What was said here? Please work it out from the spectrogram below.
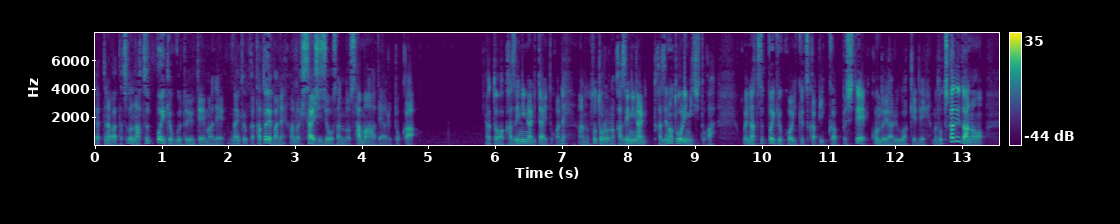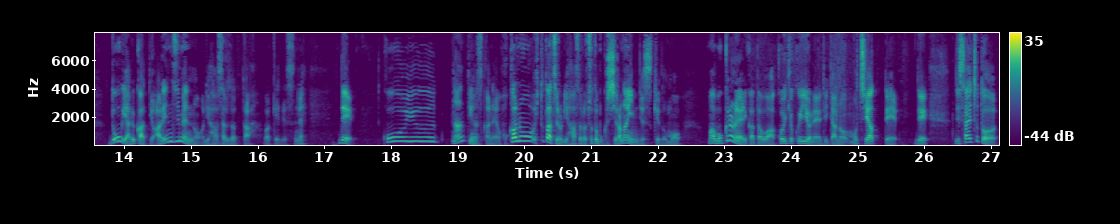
やってなかったちょっと夏っぽい曲というテーマで何曲か、例えばね、あの、久石譲さんのサマーであるとか、あとは風になりたいとかね、あの、トトロの風になり、風の通り道とか、これ夏っぽい曲をいくつかピックアップして、今度やるわけで、まあ、どっちかというとあの、どうやるかっていうアレンジ面のリハーサルだったわけですね。で、こういう、なんていうんですかね、他の人たちのリハーサルはちょっと僕知らないんですけども、まあ僕らのやり方は、こういう曲いいよねって言って、あの、持ち合って、で、実際ちょっと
